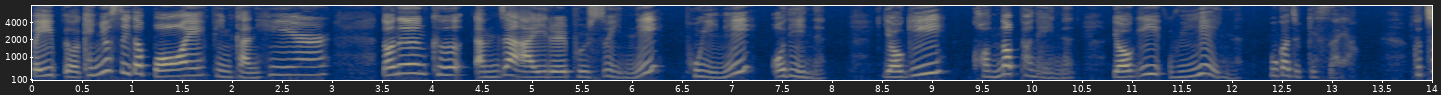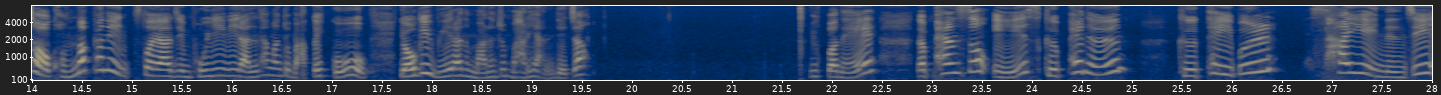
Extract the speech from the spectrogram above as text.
baby? 어, Can you see the boy? 빈칸 here. 너는 그 남자 아이를 볼 수 있니? 보이니? 어디 있는? 여기 건너편에 있는. 여기 위에 있는. 뭐가 좋겠어요? 그쵸? 건너편에 있어야지 보이니라는 상황 좀 맞겠고 여기 위에라는 말은 좀 말이 안 되죠? 6번에 The pencil is 그 펜은 그 테이블 사이에 있는지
